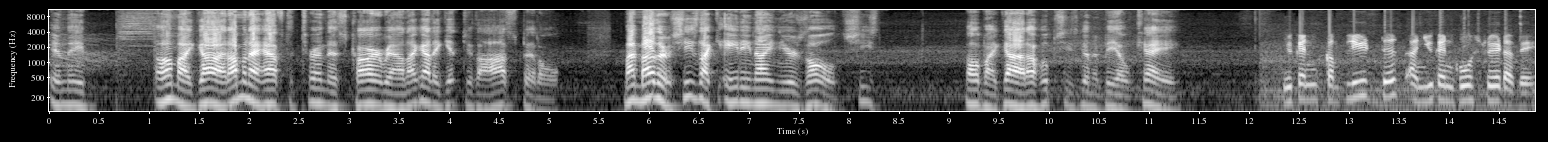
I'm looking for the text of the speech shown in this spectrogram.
In the, oh my God, I'm gonna have to turn this car around. I gotta get to the hospital. My mother, she's like 89 years old. She's, oh my God, I hope she's gonna be okay. you can complete this and you can go straight away.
